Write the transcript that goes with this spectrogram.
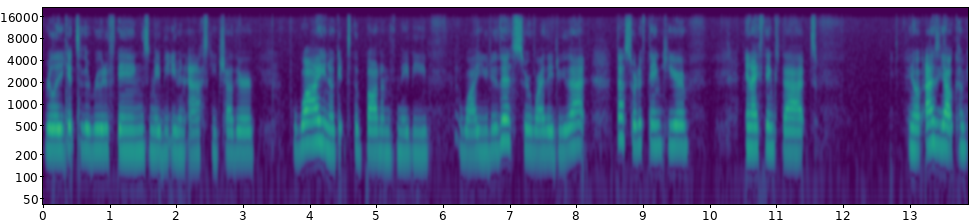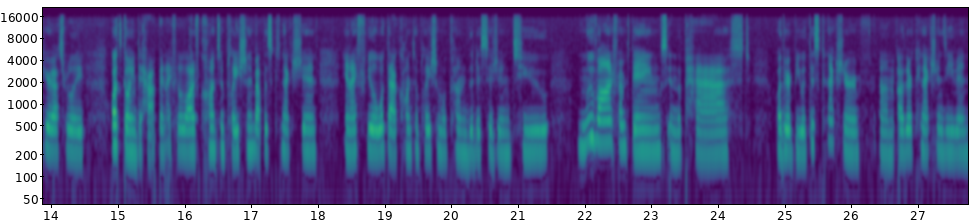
Really get to the root of things, maybe even ask each other why, you know, get to the bottom of maybe why you do this or why they do that, that sort of thing here. And I think that, you know, as the outcome here, that's really what's going to happen. I feel a lot of contemplation about this connection, and I feel with that contemplation will come the decision to move on from things in the past, whether it be with this connection or um, other connections, even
